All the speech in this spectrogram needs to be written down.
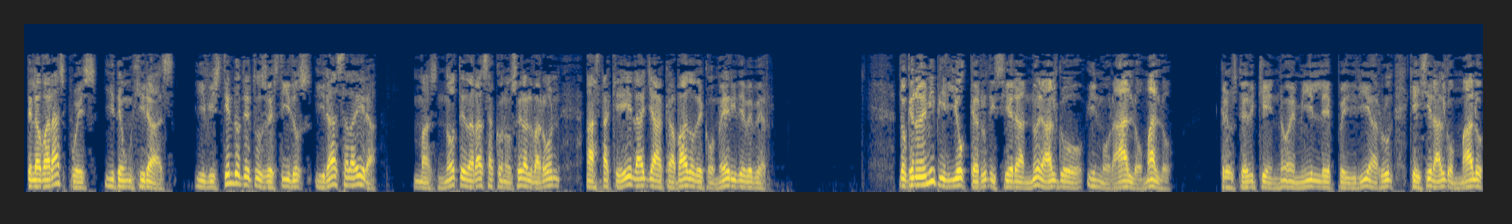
Te lavarás pues y te ungirás, y vistiéndote tus vestidos irás a la era, mas no te darás a conocer al varón hasta que él haya acabado de comer y de beber. Lo que Noemí pidió que Ruth hiciera no era algo inmoral o malo. ¿Cree usted que Noemí le pediría a Ruth que hiciera algo malo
